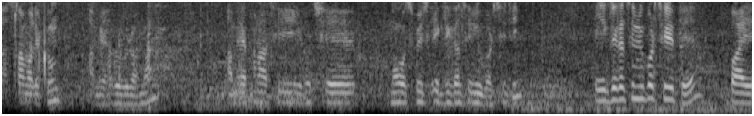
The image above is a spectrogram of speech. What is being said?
আসসালামু আলাইকুম, আমি হাবিবুর রহমান। আমি এখন আছি হচ্ছে নবস্পেস এগ্রিকালচার ইউনিভার্সিটি এই এগ্রিকালচার ইউনিভার্সিটিতে প্রায়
